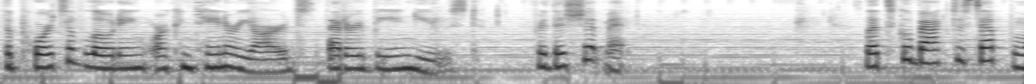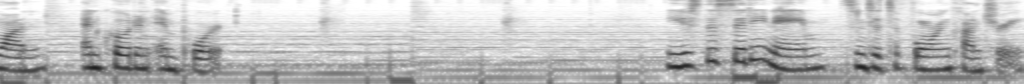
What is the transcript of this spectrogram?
the ports of loading or container yards that are being used for this shipment. Let's go back to step one and quote an import. Use the city name since it's a foreign country.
